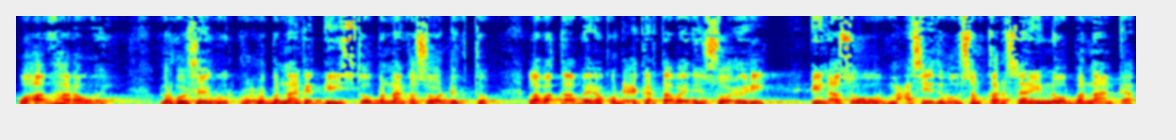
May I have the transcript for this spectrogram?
wa adhara wey markuu shaygu ruuxuu bannaanka geysto oo soo dhigto laba qaab bayna ku dhici kartaaba idin soo idhi in asagu macsiyadiiba uusan qarsanaynin oo bannaanka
